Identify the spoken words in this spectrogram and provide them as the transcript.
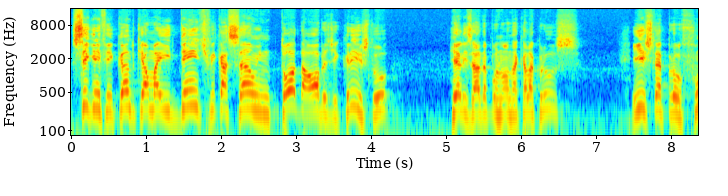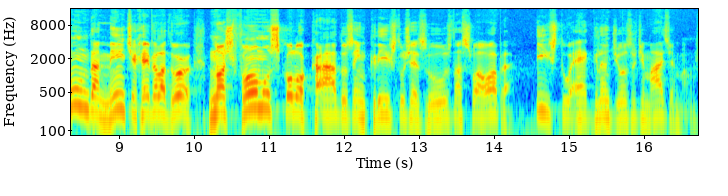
significando que há uma identificação em toda a obra de Cristo realizada por nós naquela cruz. Isto é profundamente revelador. Nós fomos colocados em Cristo Jesus na Sua obra. Isto é grandioso demais, irmãos.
